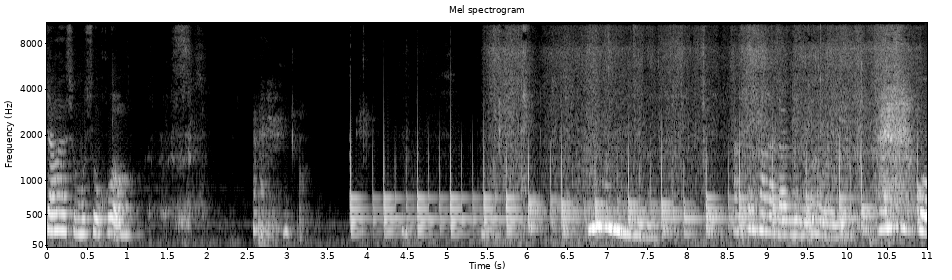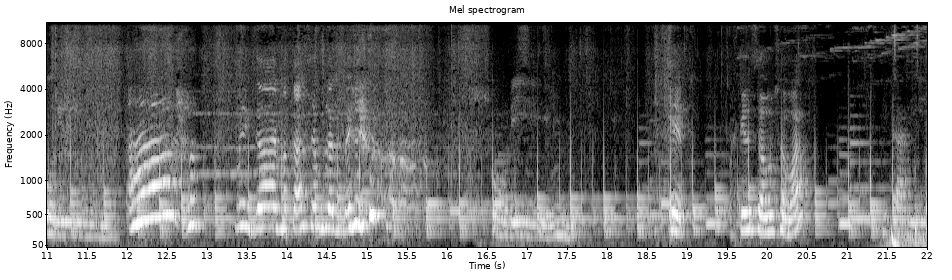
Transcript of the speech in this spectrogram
Siya, sumusuko. Oh. Asan ka nga? Kori. Ah! My God, mataas ang blood pressure. Kori. Kit, akin sawa-sawa? Hikari.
